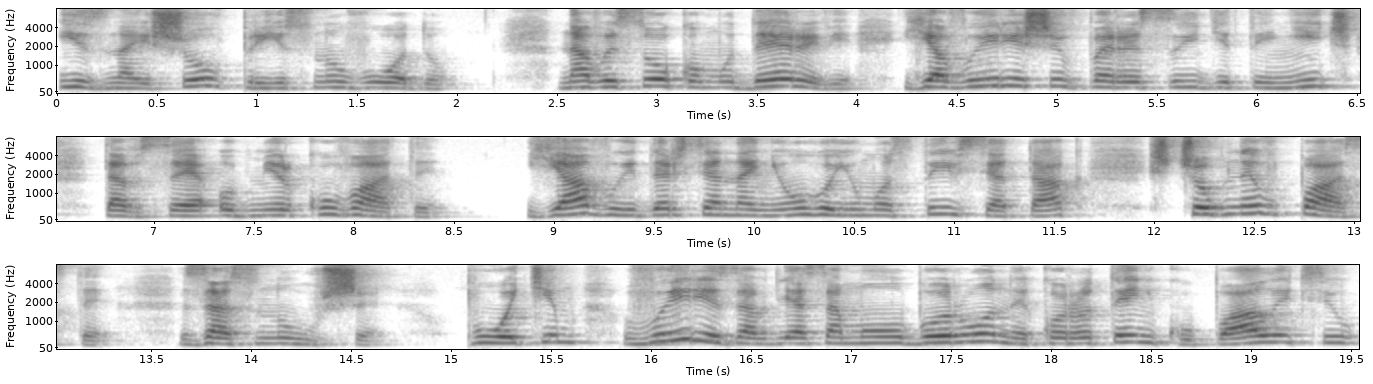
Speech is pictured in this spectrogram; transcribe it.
і знайшов прісну воду. На високому дереві я вирішив пересидіти ніч та все обміркувати. Я видерся на нього й умостився так, щоб не впасти, заснувши. Потім вирізав для самооборони коротеньку палицю,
